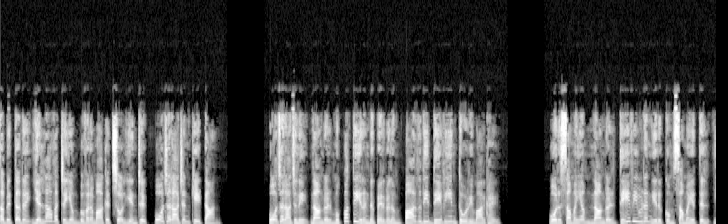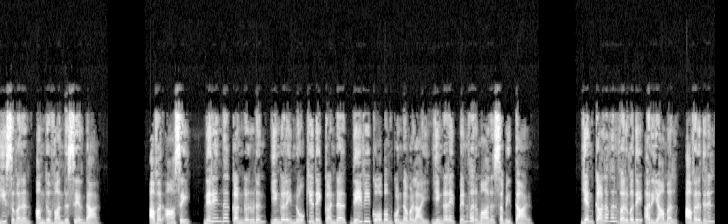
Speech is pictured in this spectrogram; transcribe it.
சபித்தது? எல்லாவற்றையும் விவரமாகச் சொல் என்று போஜராஜன் கேட்டான். போஜராஜனே நாங்கள் முப்பத்தி இரண்டு பேர்களும் பார்வதி தேவியின் தோழிமார்கள். ஒரு சமயம் நாங்கள் தேவியுடன் இருக்கும் சமயத்தில் ஈசுவரன் அங்கு வந்து சேர்ந்தார். அவர் ஆசை நிறைந்த கண்களுடன் எங்களை நோக்கியதைக் கண்ட தேவி கோபம் கொண்டவளாய் எங்களை பின்வருமாறு சபித்தாள். என் கணவர் வருவதை அறியாமல் அவரதிரில்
